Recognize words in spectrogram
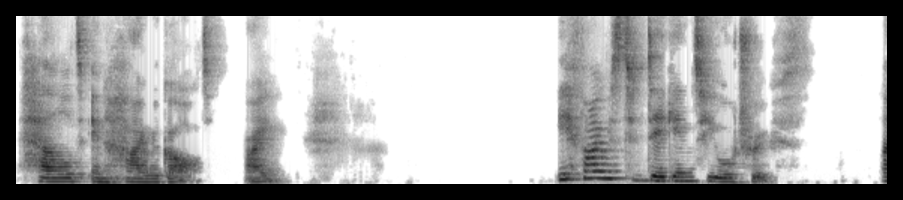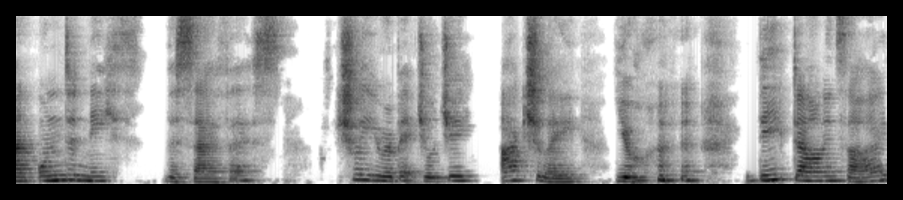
held in high regard right? If i was to dig into your truth and underneath the surface actually you're a bit judgy. Actually you deep down inside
